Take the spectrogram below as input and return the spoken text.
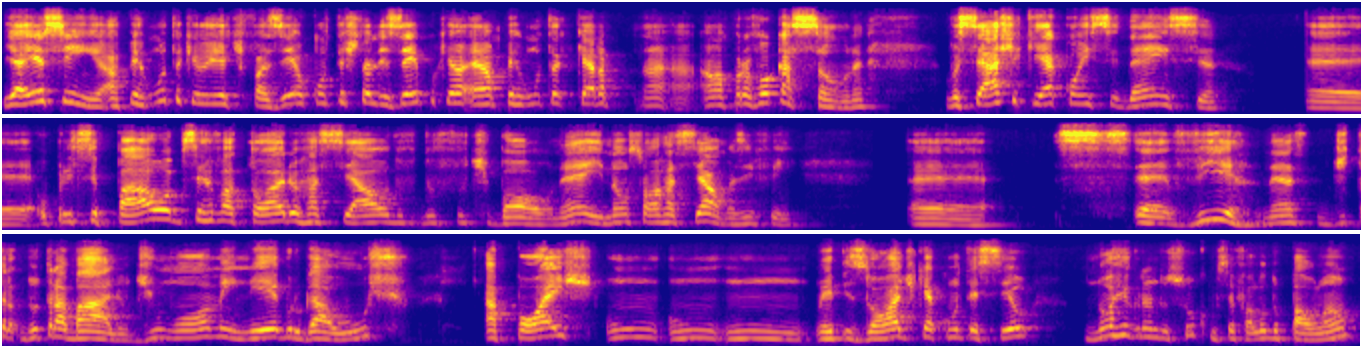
E aí, assim, a pergunta que eu ia te fazer, eu contextualizei porque é uma pergunta que era uma provocação, né? Você acha que é coincidência é, o principal observatório racial do, do, futebol, né? E não só racial, mas enfim, é, é, vir né, de, do trabalho de um homem negro gaúcho após um, um, um episódio que aconteceu no Rio Grande do Sul, como você falou, do Paulão,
